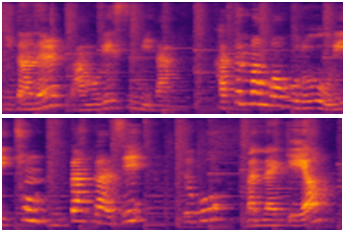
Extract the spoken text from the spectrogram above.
2단을 마무리했습니다. 같은 방법으로 우리 총 6단까지 뜨고 만날게요.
